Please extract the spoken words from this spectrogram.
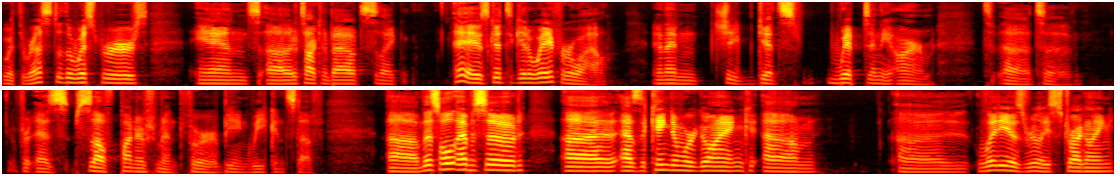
with the rest of the Whisperers, and uh, they're talking about like, "Hey, it's good to get away for a while," and then she gets whipped in the arm to, uh, to for, as self punishment for being weak and stuff. Um, this whole episode, uh, as the kingdom we're going, um, uh, Lydia is really struggling.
